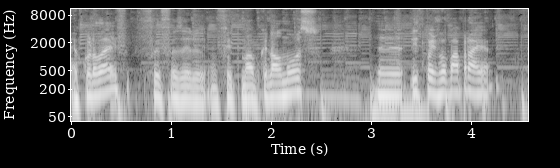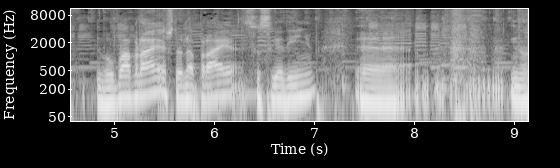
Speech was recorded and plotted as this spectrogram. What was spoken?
acordei, fui fazer, fui tomar um pequeno almoço eh, e depois vou para a praia. Vou para a praia, estou na praia, sossegadinho. eh, não,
